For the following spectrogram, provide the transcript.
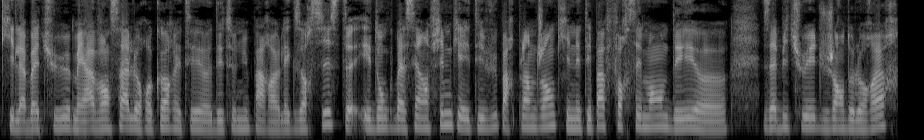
qui l'a battu. Mais avant ça, le record était euh, détenu par euh, l'exorciste. Et donc, bah, c'est un film qui a été vu par plein de gens qui n'étaient pas forcément des euh, habitués du genre de l'horreur.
